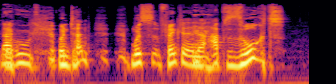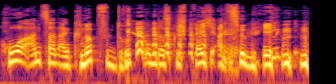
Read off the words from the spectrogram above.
Na gut. und dann muss Franklin eine absurd hohe Anzahl an Knöpfen drücken, um das Gespräch anzunehmen.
